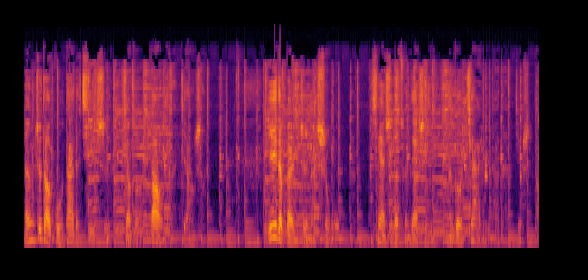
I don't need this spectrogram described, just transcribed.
能知道古代的骑士，叫做道的缰绳。一的本质呢是无，现实的存在是一，能够驾驭它的就是道。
